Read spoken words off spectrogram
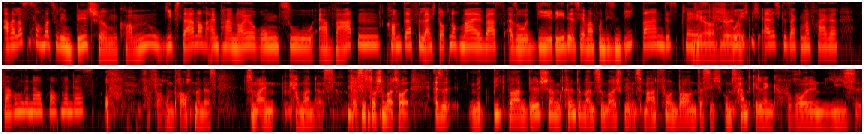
Aber lass uns noch mal zu den Bildschirmen kommen. Gibt es da noch ein paar Neuerungen zu erwarten? Kommt da vielleicht doch noch mal was? Also die Rede ist ja immer von diesen biegbaren Displays, ja, ja, wo ja. ich mich ehrlich gesagt immer frage, warum genau braucht man das? Oh, warum braucht man das? Zum einen kann man das. Das ist doch schon mal toll. Also mit biegbaren Bildschirmen könnte man zum Beispiel ein Smartphone bauen, das sich ums Handgelenk rollen ließe.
